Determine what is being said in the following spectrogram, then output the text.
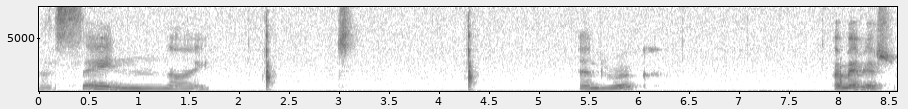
Let's say knight and rook. Or uh, maybe I should,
